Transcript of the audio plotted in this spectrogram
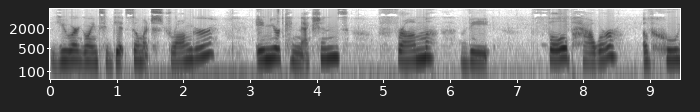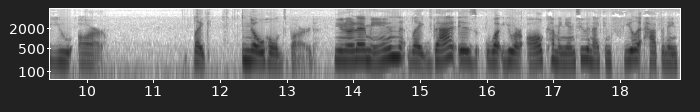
you are going to get so much stronger in your connections from the full power of who you are. Like, no holds barred. You know what I mean? Like, that is what you are all coming into, and I can feel it happening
